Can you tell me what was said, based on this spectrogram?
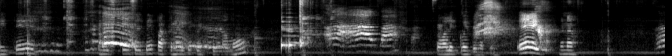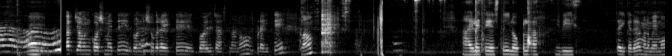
అయితే నెక్స్ట్ డేస్ అయితే పక్కన అయితే పెట్టుకున్నాము. పాలు ఎక్కువైపోయినట్టు ఏ నిన్న. గులాబ్ జామున్ కోసం అయితే ఇదిగోండి షుగర్ అయితే బాయిల్ చేస్తున్నాను. ఇప్పుడైతే ఆయిల్ అయితే వేస్తే ఈ లోపల ఇవి అవుతాయి కదా మనమేమో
